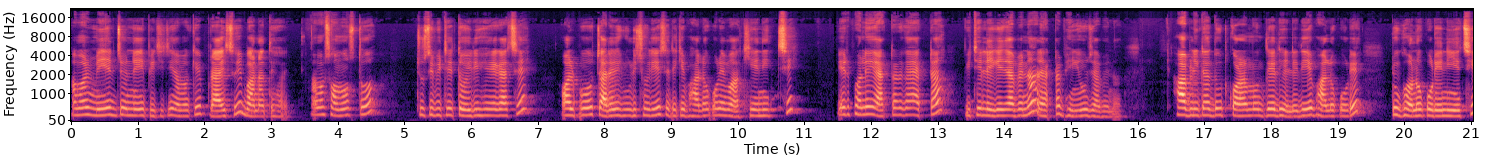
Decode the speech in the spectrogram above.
আমার মেয়ের জন্য এই পিঠেটি আমাকে প্রায়শই বানাতে হয়। আমার সমস্ত চুষি পিঠে তৈরি হয়ে গেছে। অল্প চালের গুঁড়ি ছড়িয়ে সেটিকে ভালো করে মাখিয়ে নিচ্ছি। এর ফলে একটার গায়ে একটা পিঠে লেগে যাবে না আর একটা ভেঙেও যাবে না। হাফ লিটার দুধ কড়ার মধ্যে ঢেলে দিয়ে ভালো করে একটু ঘন করে নিয়েছি।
